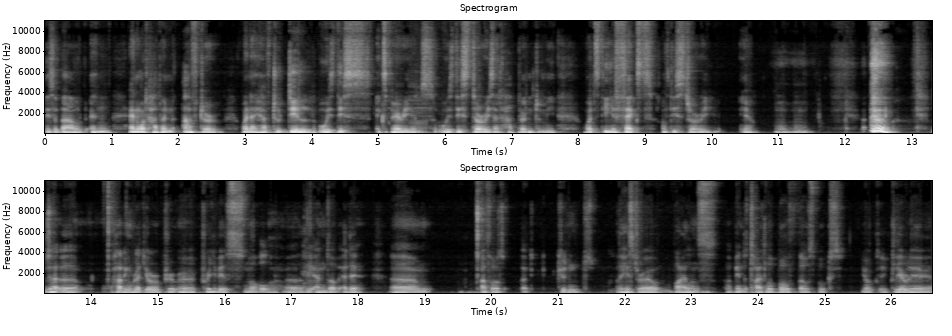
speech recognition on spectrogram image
is about and and what happened after when i have to deal with this experience with these stories that happened to me. What's the effects of this story? Yeah. Mm-hmm. uh, having read your pre uh, previous novel, uh, The End of Eddy, um, I thought that couldn't the history of violence have been the title of both those books? You're clearly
